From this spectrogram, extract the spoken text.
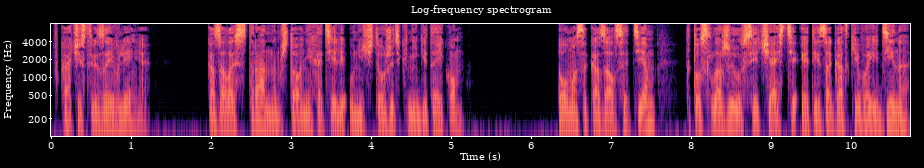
в качестве заявления — Казалось странным, что они хотели уничтожить книги тайком. Томас оказался тем, кто сложил все части этой загадки воедино,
